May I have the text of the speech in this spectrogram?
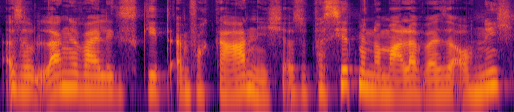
also langweilig geht einfach gar nicht. Also passiert mir normalerweise auch nicht.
